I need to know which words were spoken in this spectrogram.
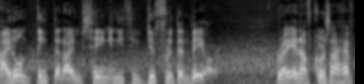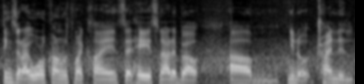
I don't think that I'm saying anything different than they are right? And of course, I have things that I work on with my clients that, hey, it's not about, um, you know, trying to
